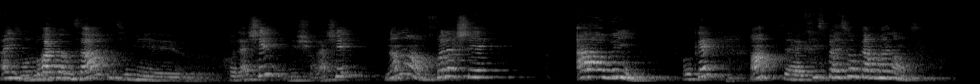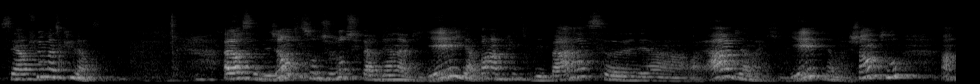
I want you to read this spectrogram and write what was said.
Ah, ils ont le bras comme ça. Je dis Mais euh, relâchez. Mais je suis relâchée. Non, non, relâchez. Ah oui, ok hein C'est la crispation permanente. C'est un flux masculin. Alors, c'est des gens qui sont toujours super bien habillés, il n'y a pas un pli qui dépasse, euh, il y a, voilà, bien maquillé, bien machin, tout. Hein.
